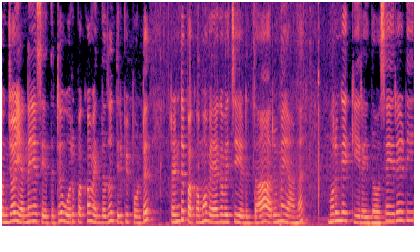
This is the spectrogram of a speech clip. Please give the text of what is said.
கொஞ்சம் எண்ணெயை சேர்த்துட்டு ஒரு பக்கம் வெந்ததும் திருப்பி போட்டு ரெண்டு பக்கமும் வேக வச்சு எடுத்தால் அருமையான முருங்கைக்கீரை தோசை ரெடி.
